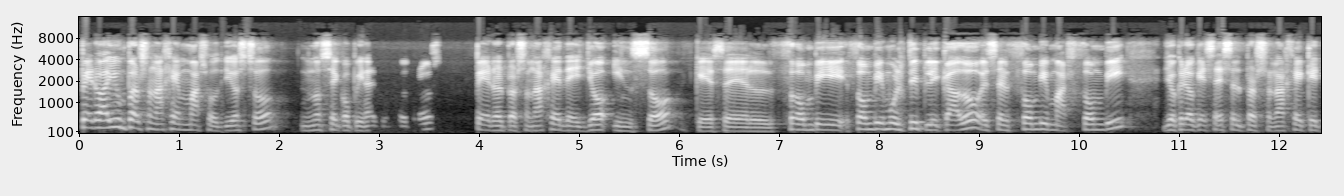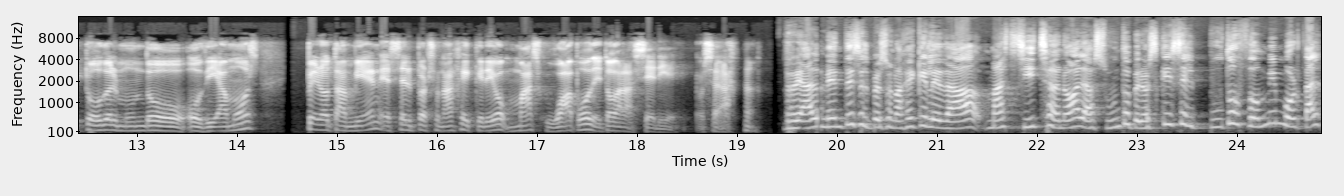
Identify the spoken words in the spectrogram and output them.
Pero hay un personaje más odioso, no sé qué opináis vosotros, pero el personaje de Jo In-so, que es el zombie, zombie multiplicado, es el zombie más zombie, yo creo que ese es el personaje que todo el mundo odiamos, pero también es el personaje, creo, más guapo de toda la serie. O sea... Realmente es el personaje que le da más chicha, ¿no? Al asunto, pero es que es el puto zombie inmortal.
